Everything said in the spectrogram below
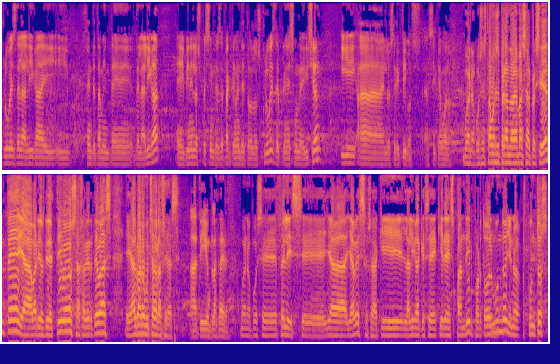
clubes de la liga y, y gente también de, de la liga. Eh, vienen los presidentes de prácticamente todos los clubes de primera y segunda división y ah, los directivos. Así que bueno, Bueno, pues estamos esperando además al presidente y a varios directivos, a Javier Tebas. Eh, Álvaro, muchas gracias. a ti un placer. Bueno, pues eh, Félix, eh, ya, ya ves, o sea, aquí la liga que se quiere expandir por todo el mundo y uno de los puntos,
